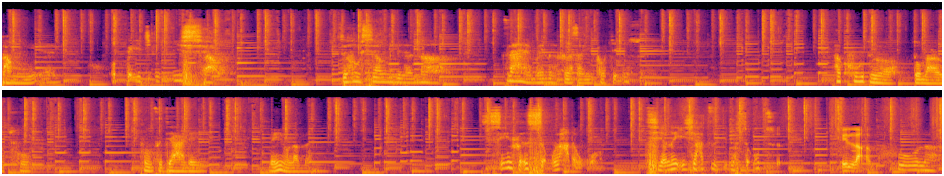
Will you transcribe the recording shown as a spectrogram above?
当年我背井离乡，最后乡里人呐，再没能喝上一口井水。他哭着夺门而出，从此家里没有了门。心狠手辣的我，舔了一下自己的手指，被拉哭了。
